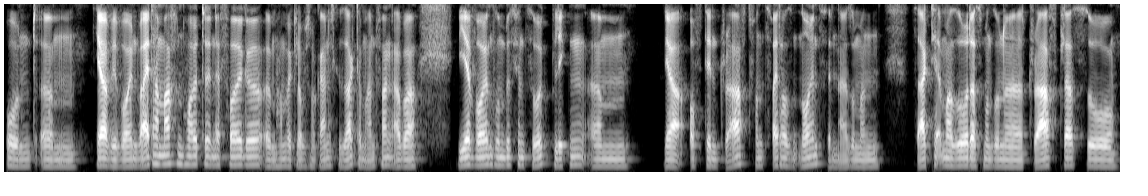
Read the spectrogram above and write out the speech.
Und ähm, ja, wir wollen weitermachen heute in der Folge. Ähm, haben wir, glaube ich, noch gar nicht gesagt am Anfang, aber wir wollen so ein bisschen zurückblicken. Ähm, ja, auf den Draft von 2019. Also man sagt ja immer so, dass man so eine Draft-Class so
